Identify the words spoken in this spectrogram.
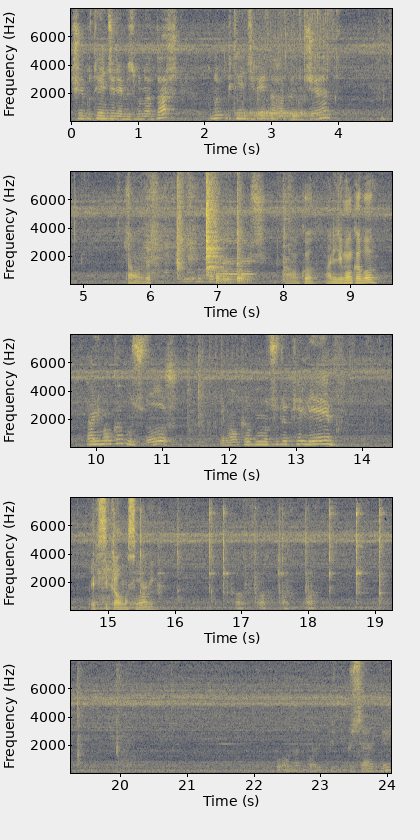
Şimdi bu tenceremiz buna dar. Bunu bir tencereye daha böleceğim. Tamamdır. İyi bu kadar. Tamam cool. Hani limon kabuğu? Ha, limon kabuğumuz dur. Limon kabuğumuzu dökelim. Eksik kalmasın yani. Bu ona böyle bir- güzel bir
